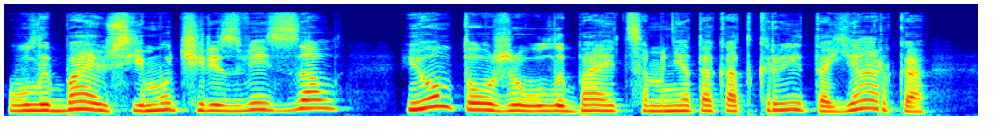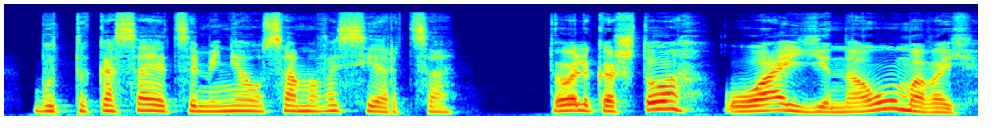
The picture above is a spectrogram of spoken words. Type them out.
улыбаюсь ему через весь зал, и он тоже улыбается мне так открыто, ярко, будто касается меня у самого сердца. Только что у Айи Наумовой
